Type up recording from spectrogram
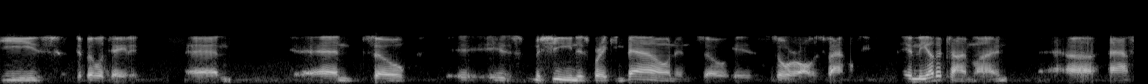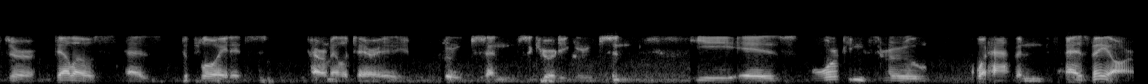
he's debilitated, and and so his machine is breaking down, and so his so are all his faculties. In the other timeline, uh, after Delos has deployed its paramilitary groups and security groups, and he is working through what happened as they are.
